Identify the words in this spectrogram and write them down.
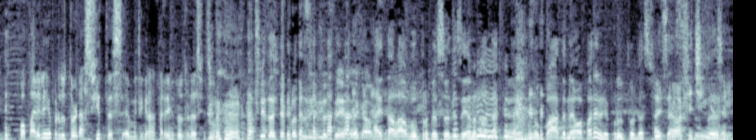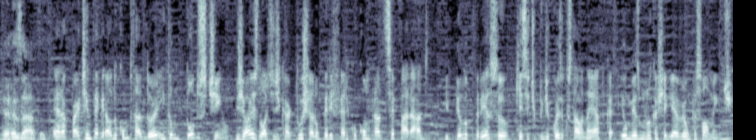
O aparelho reprodutor das fitas é muito engraçado. Aparelho reprodutor das fitas. As fitas reproduzindo, assim, é legal. Aí tá lá o professor desenhando na- na- no quadro, né? O aparelho reprodutor das Aí fitas. sai uma fitinha, assim. Exato. Era parte integral do computador, então todos tinham. Já o slot de cartucho era um periférico comprado separado, e pelo preço que esse tipo de coisa custava na época, eu mesmo nunca cheguei a ver um pessoalmente.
